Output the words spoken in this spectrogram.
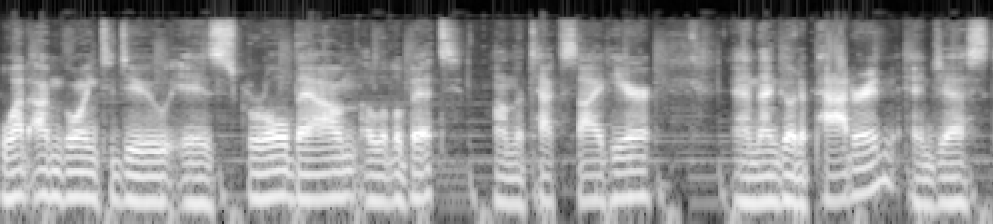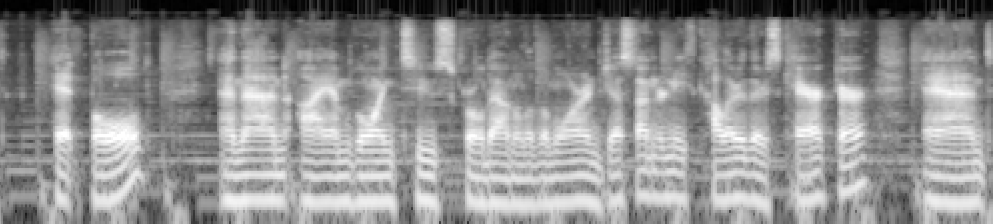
what I'm going to do is scroll down a little bit on the text side here and then go to pattern and just hit bold. And then I am going to scroll down a little more and just underneath color there's character. And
